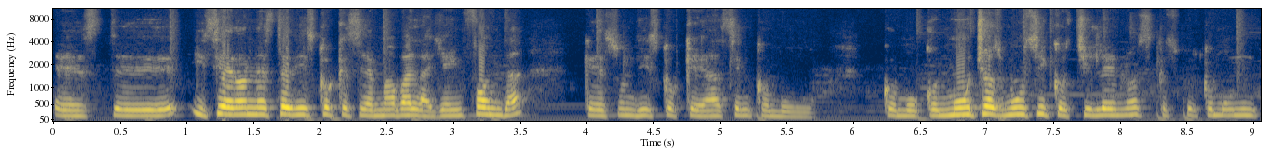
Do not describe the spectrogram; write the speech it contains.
este, hicieron este disco que se llamaba La Jane Fonda, que es un disco que hacen como, con muchos músicos chilenos, que es como un,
